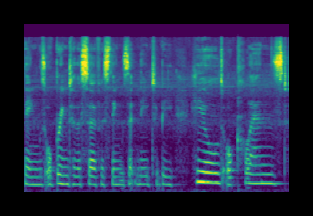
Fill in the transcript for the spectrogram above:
things or bring to the surface things that need to be healed or cleansed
